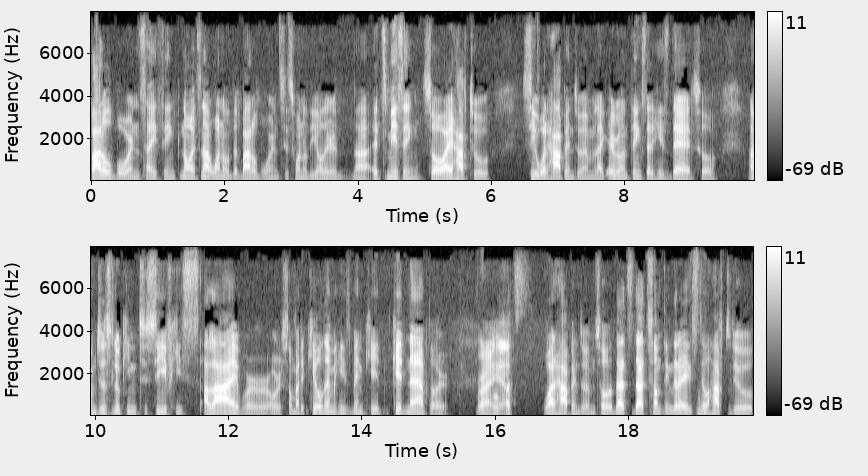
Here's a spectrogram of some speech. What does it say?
Battleborns, I think. No, it's not one of the Battleborns. It's one of the other. Uh, it's missing, so I have to see what happened to him. Like everyone thinks that he's dead, so I'm just looking to see if he's alive or or somebody killed him. He's been kid- kidnapped or Right. or Yeah. what's what happened to him. So that's that's something that I still have to do.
